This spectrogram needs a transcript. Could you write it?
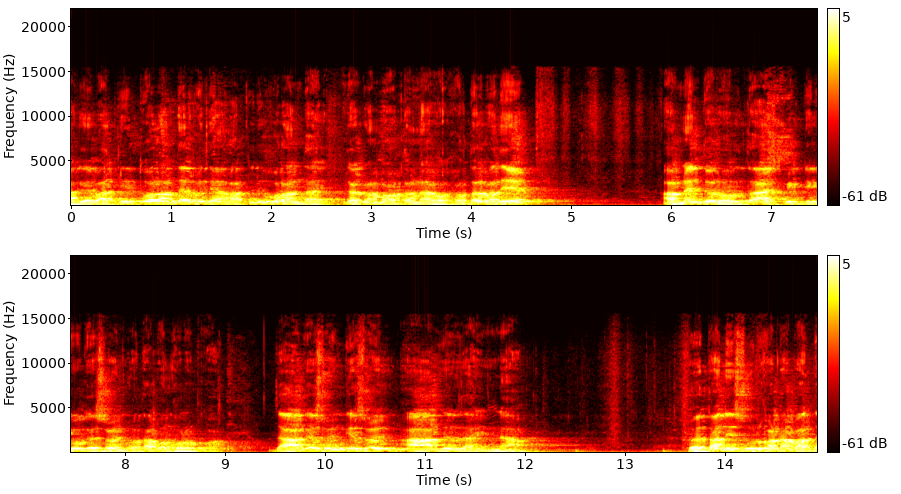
আগে বাতির তোর আন্দায় এখন বাতির উপর আন্দায় যাক, লম্বা কথা না, কথার বাদে আপনার তোর হরতা আজ পিকনিকও গেছেন কথা বন্ধ করবা যা গেছেন গেছেন, আর যাই না। শয়তানি চুল কাটা বাদ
